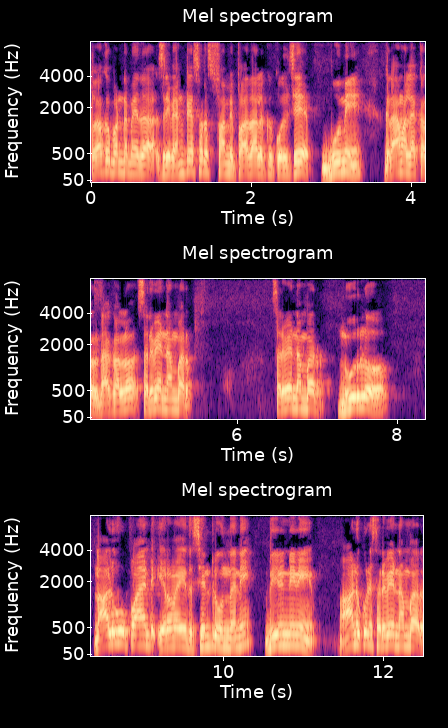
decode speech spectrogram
తోకబండ మీద శ్రీ వెంకటేశ్వర స్వామి పాదాలకు కొలిచే భూమి గ్రామ లెక్కల దాఖల్లో సర్వే నెంబర్ సర్వే నెంబర్ నూరులో నాలుగు పాయింట్ ఇరవై ఐదు సెంట్లు ఉందని దీనిని ఆనుకుని సర్వే నంబర్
